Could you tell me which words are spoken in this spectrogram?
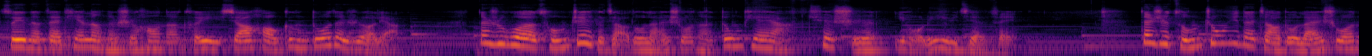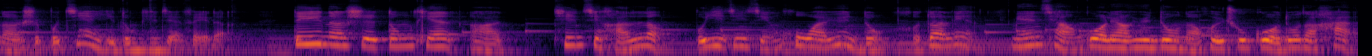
所以呢在天冷的时候呢，可以消耗更多的热量。那如果从这个角度来说呢，冬天呀确实有利于减肥。但是从中医的角度来说呢，是不建议冬天减肥的。第一呢，是冬天啊，天气寒冷，不宜进行户外运动和锻炼。勉强过量运动呢，会出过多的汗。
